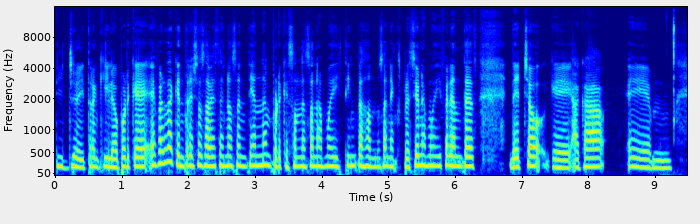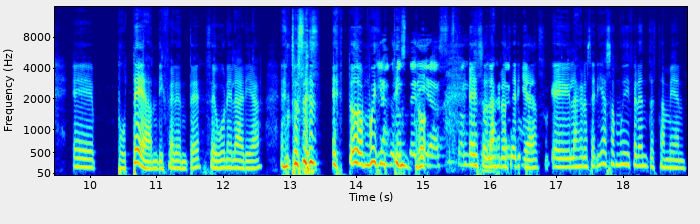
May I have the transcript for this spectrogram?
DJ, tranquilo, porque es verdad que entre ellos a veces no se entienden porque son de zonas muy distintas, donde usan expresiones muy diferentes. De hecho, que acá eh, mm, eh, putean diferente según el área. Entonces es todo muy Las distinto. groserías son Eso, las groserías. eh, las groserías son muy diferentes también.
